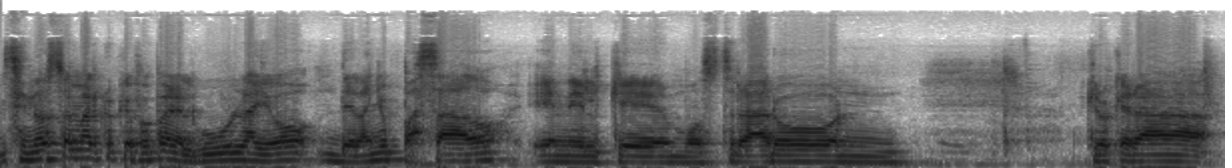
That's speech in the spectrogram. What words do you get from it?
si no estoy mal, creo que fue para el Google I.O. del año pasado, en el que mostraron, creo que era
